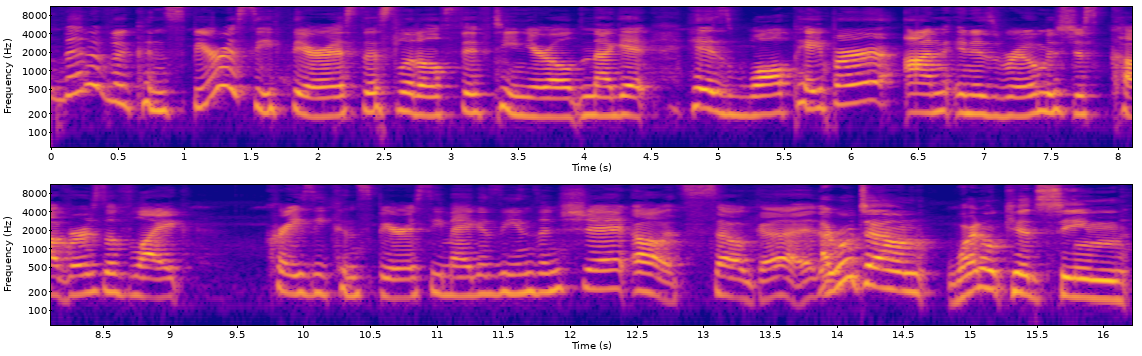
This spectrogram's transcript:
a bit of a conspiracy theorist. This little fifteen-year-old nugget. His wallpaper on in his room is just covers of like crazy conspiracy magazines and shit. Oh, it's so good. I wrote down why don't kids seem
